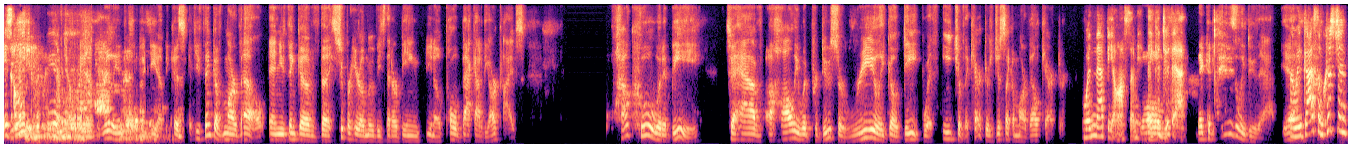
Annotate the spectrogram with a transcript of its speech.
It's you only a really interesting idea because if you think of Marvel and you think of the superhero movies that are being, you know, pulled back out of the archives, how cool would it be to have a Hollywood producer really go deep with each of the characters, just like a Marvel character? Wouldn't that be awesome? Oh, they could oh, do that. They could easily do that. Yeah. So we've got some Christian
